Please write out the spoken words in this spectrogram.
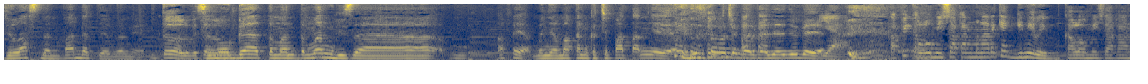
jelas dan padat ya bang ya. betul betul Semoga teman-teman bisa apa ya menyamakan kecepatannya ya. Bisa mendengarkannya juga ya. ya tapi kalau misalkan menariknya gini Lim kalau misalkan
